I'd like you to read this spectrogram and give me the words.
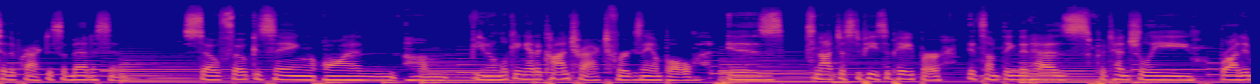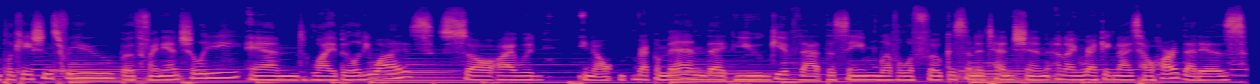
to the practice of medicine. So, focusing on, um, you know, looking at a contract, for example, is it's not just a piece of paper. It's something that has potentially broad implications for you, both financially and liability wise. So, I would you know, recommend that you give that the same level of focus and attention. And I recognize how hard that is.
